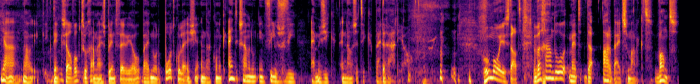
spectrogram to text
Ja, nou, ik, ik, denk zelf ook terug aan mijn sprint VWO bij het Noorderpoort College. En daar kon ik eindexamen doen in filosofie en muziek. En nu zit ik bij de radio. Hoe mooi is dat? We gaan door met de arbeidsmarkt. Want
